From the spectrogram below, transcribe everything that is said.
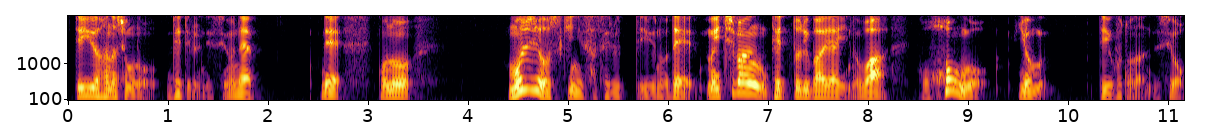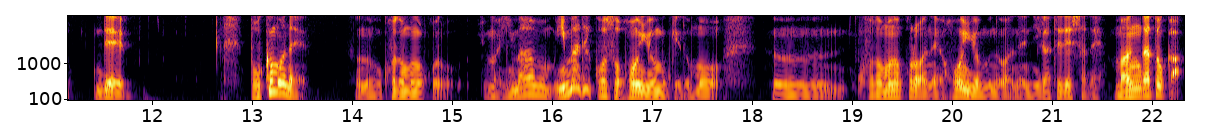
っていう話も出てるんですよね。でこの文字を好きにさせるっていうので、まあ、一番手っ取り早いのは本を読むっていうことなんですよ。で僕もねその子供の頃、まあ今、今でこそ本読むけどもうん子供の頃はね本読むのはね苦手でしたね漫画とか、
